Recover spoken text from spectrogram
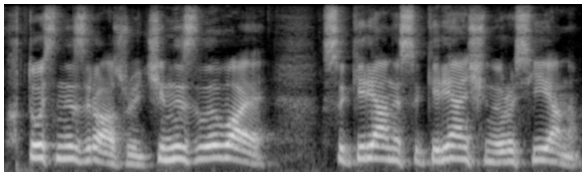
Хтось не зраджує, чи не зливає Сокиряни, Сокирянщину росіянам?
